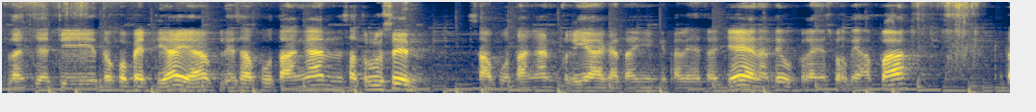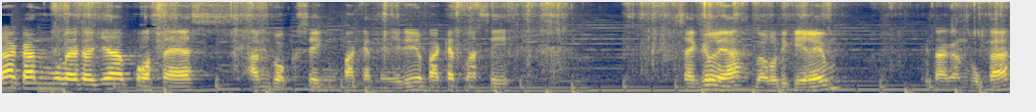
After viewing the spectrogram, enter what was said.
Belanja di Tokopedia ya, beli sapu tangan satu lusin. Sapu tangan pria katanya. Kita lihat aja ya nanti ukurannya seperti apa. Kita akan mulai saja proses unboxing paketnya. Jadi ini paket masih segel ya, baru dikirim. Kita akan buka.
